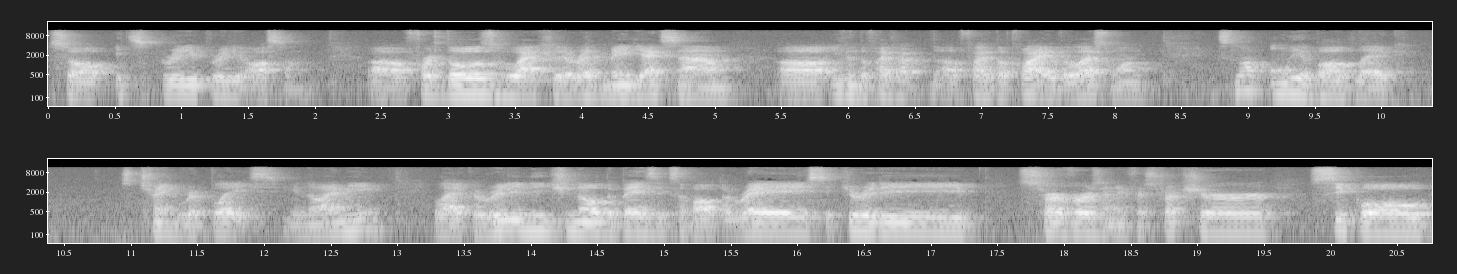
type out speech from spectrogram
So it's pretty, pretty awesome. Uh, for those who actually already made the exam, uh, even the 5.5, uh, 5, the last one, it's not only about like string replace, you know what I mean? Like I really need to know the basics about array, security, servers and infrastructure, SQL,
